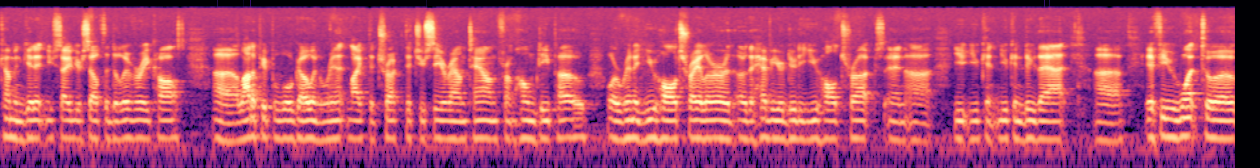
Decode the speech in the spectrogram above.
Come and get it. You save yourself the delivery cost. Uh, a lot of people will go and rent like the truck that you see around town from Home Depot or rent a U-Haul trailer or, or the heavier duty U-Haul trucks and uh, you, you, can, you can do that. Uh, if you want to uh,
